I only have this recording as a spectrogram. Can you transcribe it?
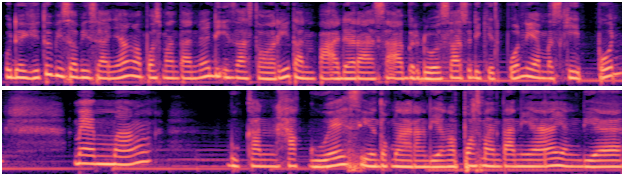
Udah gitu bisa-bisanya ngepost mantannya di instastory tanpa ada rasa berdosa sedikit pun ya meskipun memang bukan hak gue sih untuk melarang dia ngepost mantannya yang dia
